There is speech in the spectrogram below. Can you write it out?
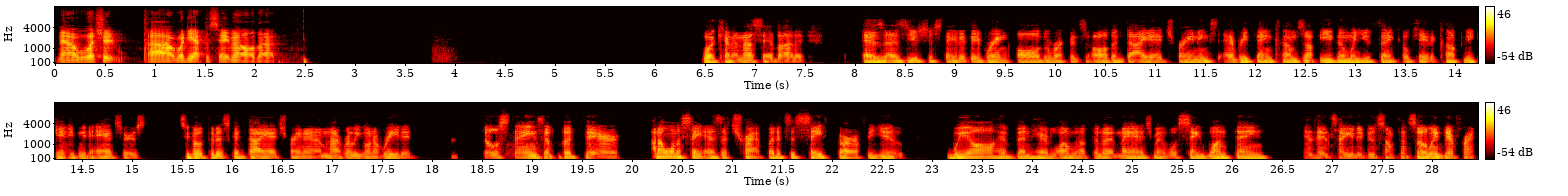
Now, what should, uh, what do you have to say about all that? what can I not say about it? As as you just stated, they bring all the records, all the DIAD trainings, everything comes up. Even when you think, okay, the company gave me the answers to go through this DIAD training, I'm not really going to read it. Those things are put there. I don't want to say as a trap, but it's a safeguard for you. We all have been here long enough to know that management will say one thing and then tell you to do something totally different.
